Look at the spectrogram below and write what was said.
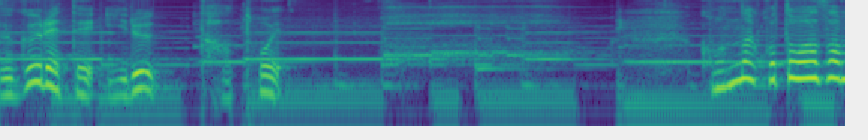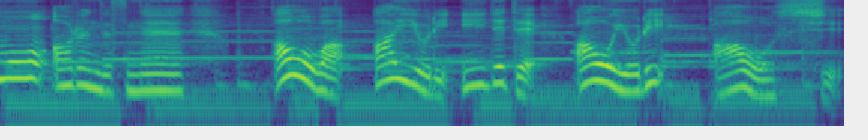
優れている例え。こんなことわざもあるんですね。青は愛より言い出て青より青し。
